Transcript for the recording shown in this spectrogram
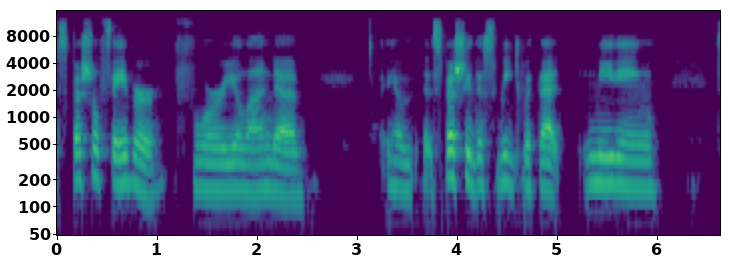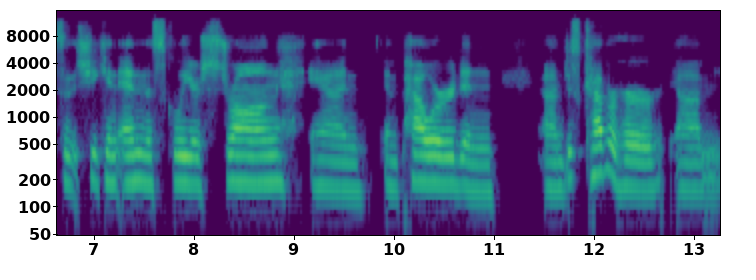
special favor for Yolanda you know, especially this week with that meeting so that she can end the school year strong and empowered and um, just cover her. Um,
